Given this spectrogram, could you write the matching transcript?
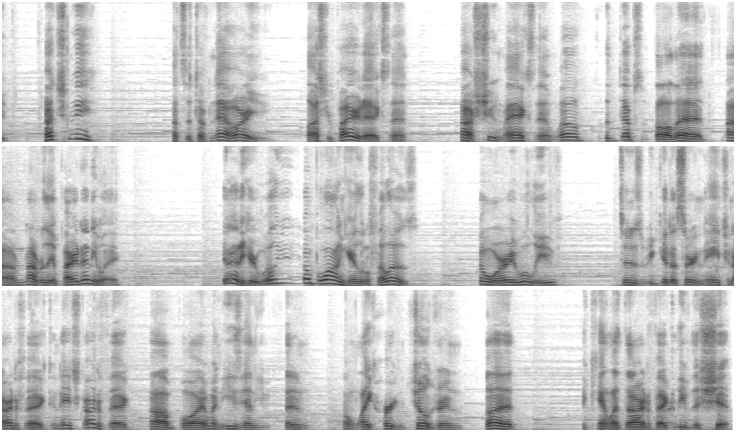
You touched me? Not so tough now, are you? Lost your pirate accent. Oh shoot, my accent. Well, the depths with all that. I'm not really a pirate anyway. Get out of here, will you? You don't belong here, little fellows. Don't worry, we'll leave. As soon as we get a certain ancient artifact. An ancient artifact? Oh boy, I went easy on you. I didn't, don't like hurting children, but I can't let the artifact leave the ship.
